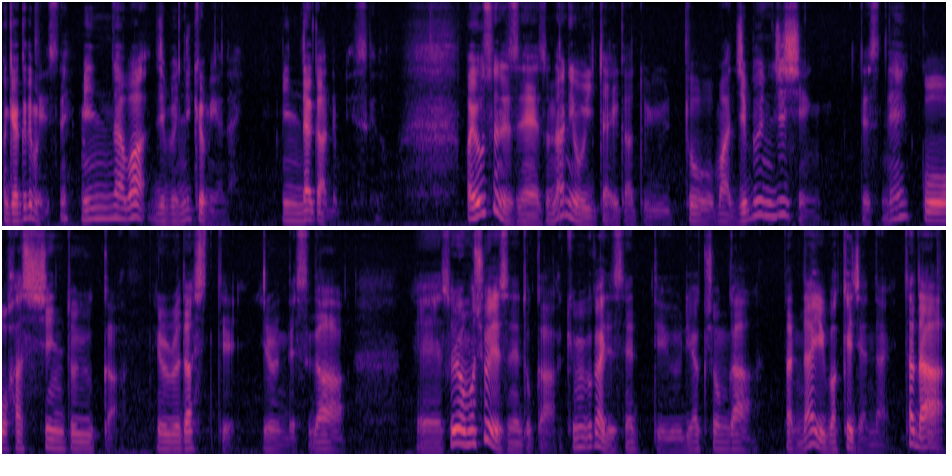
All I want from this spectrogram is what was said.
まあ逆でもいいですね。みんなは自分に興味がない。みんながでもいいですけど。まあ、要するにですね、その何を言いたいかというと、まあ、自分自身ですね、こう発信というか、いろいろ出しているんですが、えーそれ面白いですねとか興味深いですねっていうリアクションがないわけじゃないただ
